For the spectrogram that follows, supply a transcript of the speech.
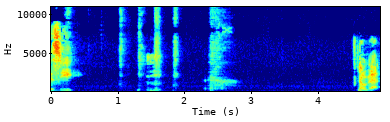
Dizzy. oh god.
